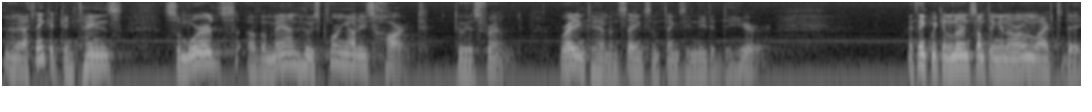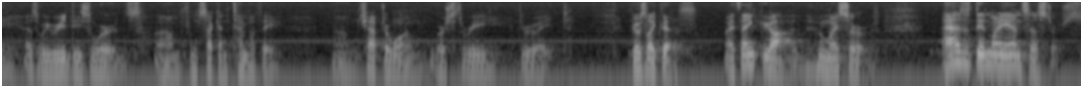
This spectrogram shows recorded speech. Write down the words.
And I think it contains some words of a man who's pouring out his heart to his friend, writing to him and saying some things he needed to hear. I think we can learn something in our own life today as we read these words um, from 2 Timothy um, chapter 1, verse 3 through 8. It goes like this I thank God, whom I serve, as did my ancestors.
